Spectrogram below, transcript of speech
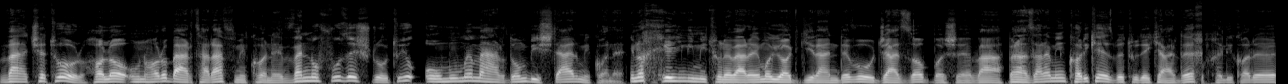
و چطور حالا اونها رو برطرف می‌کنه و نفوذش رو توی عموم مردم بیشتر می‌کنه. اینا خیلی می‌تونه برای ما یادگیرنده و جذاب باشه و به نظرم این کاری که حزب توده کرده خیلی کار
